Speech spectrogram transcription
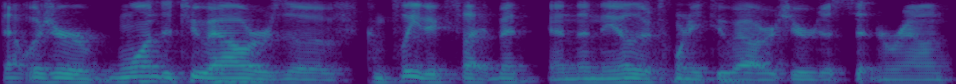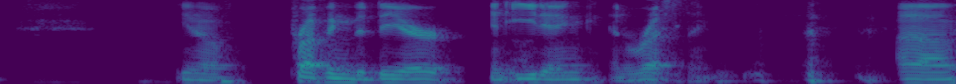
that was your one to two hours of complete excitement. And then the other 22 hours, you're just sitting around, you know, prepping the deer and eating and resting. Uh,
